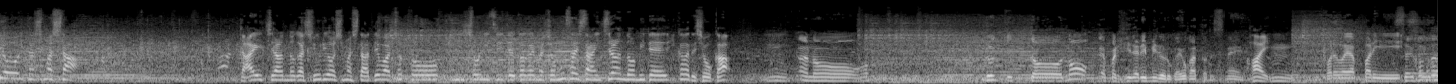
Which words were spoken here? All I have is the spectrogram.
了いたしました。第1ラウンドが終了しました。ではちょっと印象について伺いましょう。武蔵さん1ラウンドを見ていかがでしょうか？うん、あのールンキットのやっぱり左ミドルが良かったですね。はい、うん。これはやっぱり最高でしょう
